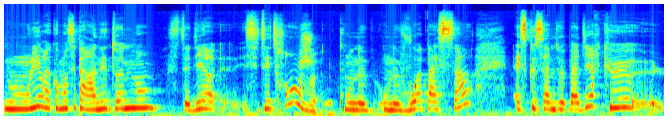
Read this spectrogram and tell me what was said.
mon livre a commencé par un étonnement, c'est-à-dire c'est étrange qu'on ne, on ne, voit pas ça. Est-ce que ça ne veut pas dire que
